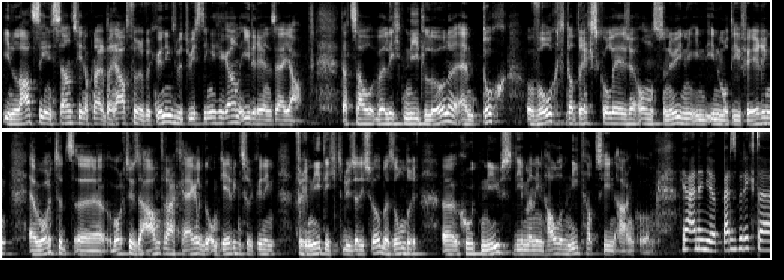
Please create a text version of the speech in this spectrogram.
in laatste instantie nog naar de Raad voor Vergunningsbetwistingen gegaan. Iedereen zei ja, dat zal wellicht niet lonen en toch volgt dat rechtscollege ons nu in, in, in motivering en wordt, het, uh, wordt dus de aanvraag, eigenlijk de omgevingsvergunning, vernietigd. Dus dat is wel bijzonder goed nieuws die men in Halle niet had zien aankomen. Ja, en in je persbericht uh,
